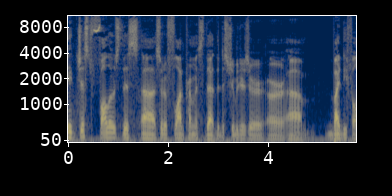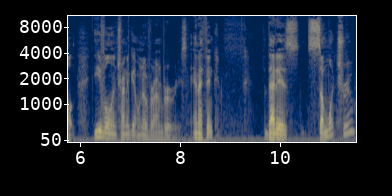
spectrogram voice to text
It just follows this uh, sort of flawed premise that the distributors are are um, by default evil and trying to get one over on breweries, and I think that is somewhat true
